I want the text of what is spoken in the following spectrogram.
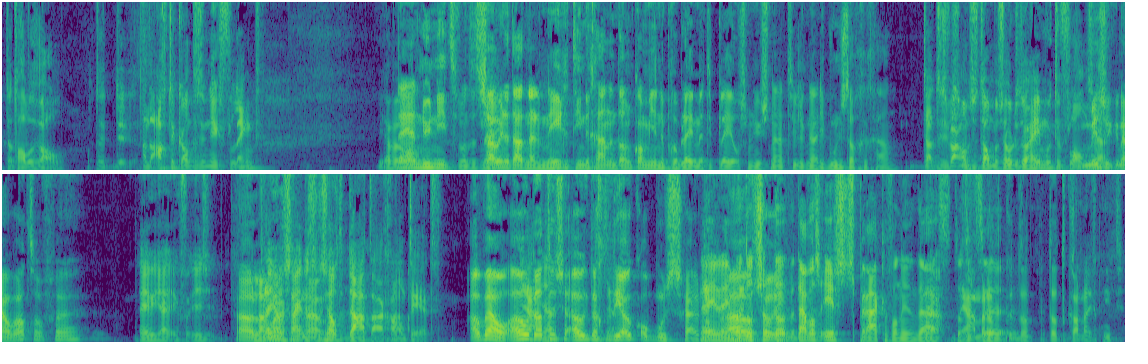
Dat hadden ze al. De- de- aan de achterkant is er niks verlengd. Jawel. Nee, ja, nu niet, want het zou inderdaad naar de 19e gaan en dan kwam je in de probleem met die play-offs. Maar nu is het natuurlijk naar die woensdag gegaan. Dat is waarom ze het allemaal zo er doorheen moeten flansen. Mis ik nou wat? Of, eh? Nee, ja, ik, Oh, laat play-offs maar. zijn dus Nou. dezelfde data gehanteerd. Oh, wel. Oh, Ja. dat Ja. is, oh, ik dacht dat die ook op moest schuiven. Nee, nee, oh, maar dat, sorry. dat- daar was eerst sprake van inderdaad. ja, dat ja, het, maar eh, dat, dat, dat kan echt niet.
